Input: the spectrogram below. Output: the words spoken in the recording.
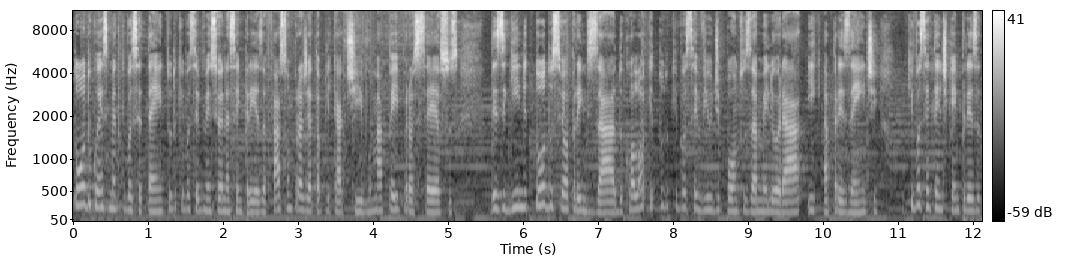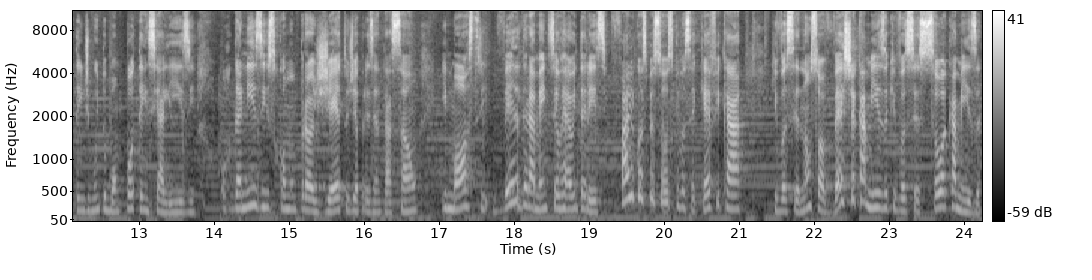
todo o conhecimento que você tem, tudo que você vivenciou nessa empresa, faça um projeto aplicativo, mapeie processos, designe todo o seu aprendizado, coloque tudo que você viu de pontos a melhorar e apresente. O que você entende que a empresa tem de muito bom, potencialize, organize isso como um projeto de apresentação e mostre verdadeiramente seu real interesse. Fale com as pessoas que você quer ficar, que você não só veste a camisa, que você soa a camisa.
